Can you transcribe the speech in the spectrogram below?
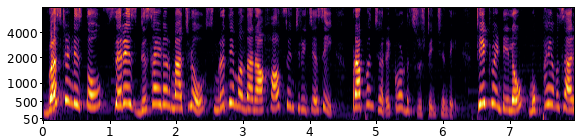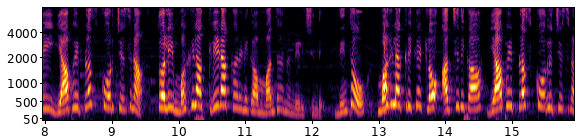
వెస్టిండీస్తో సిరీస్ డిసైడర్ మ్యాచ్లో స్మృతి మందాన హాఫ్ సెంచరీ చేసి ప్రపంచ రికార్డు సృష్టించింది. టీ ట్వంటీలో ముప్పైవసారి యాభై ప్లస్ స్కోర్ చేసిన తొలి మహిళా క్రీడాకారిణిగా మందాన నిలిచింది. దీంతో మహిళా క్రికెట్లో అత్యధిక యాభై ప్లస్ స్కోర్లు చేసిన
